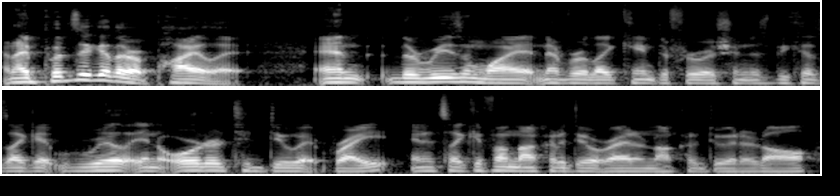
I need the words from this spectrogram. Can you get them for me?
And I put together a pilot. And the reason why it never like came to fruition is because like it really in order to do it right and it's like if I'm not going to do it right I'm not going to do it at all.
